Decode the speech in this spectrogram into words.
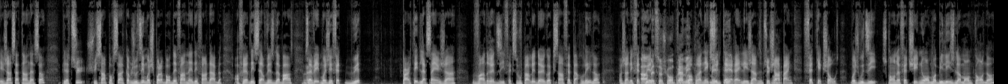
Les gens s'attendent à ça. Puis là-dessus, je suis 100% Comme je vous dis, moi, je suis pas là pour défendre l'indéfendable. Offrir des services de base. Vous savez, moi, j'ai fait huit parties de la Saint-Jean vendredi. Fait que si vous parlez d'un gars qui s'en fait parler, là, moi, j'en ai fait Ah, huit. ben ça, je comprends, Vous mais- comprenez que mais- sur le mais- terrain, les gens me disent, Monsieur Ouais. Champagne, faites quelque chose. Moi, je vous dis, ce qu'on a fait chez nous, on mobilise le monde qu'on a.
